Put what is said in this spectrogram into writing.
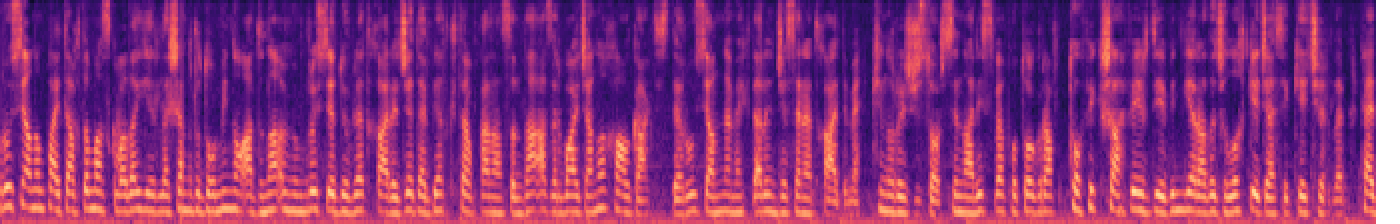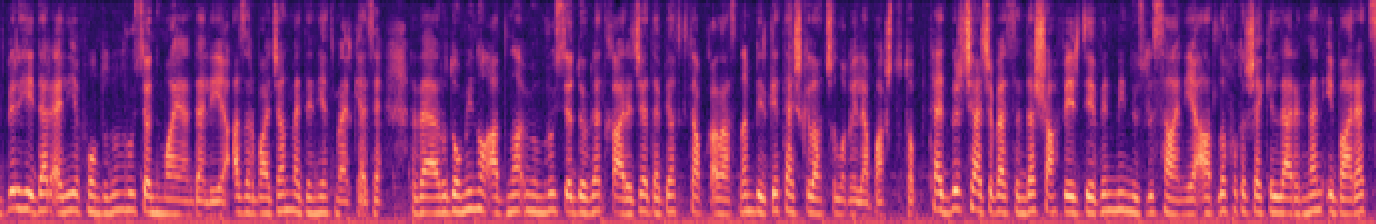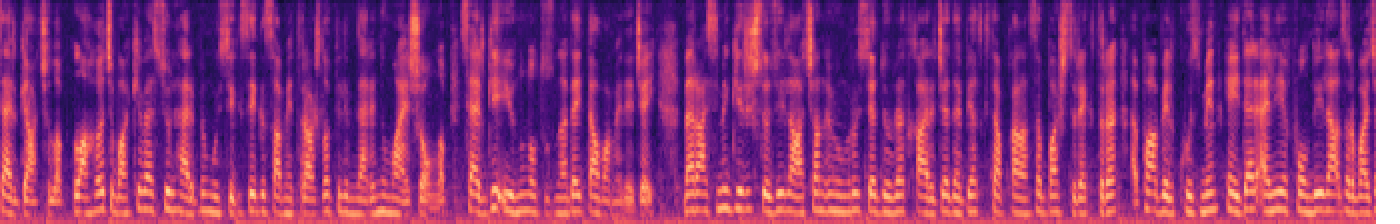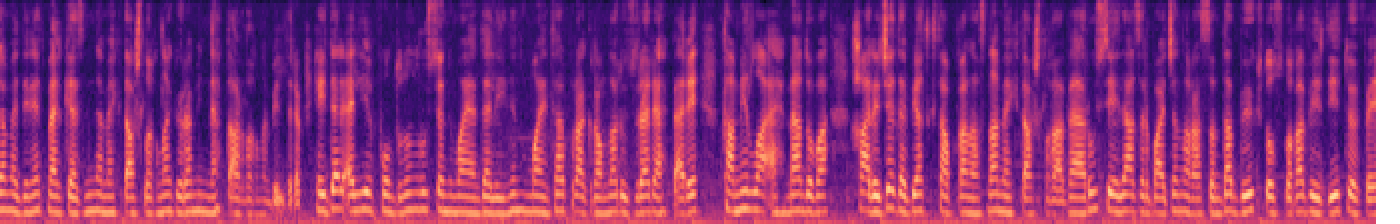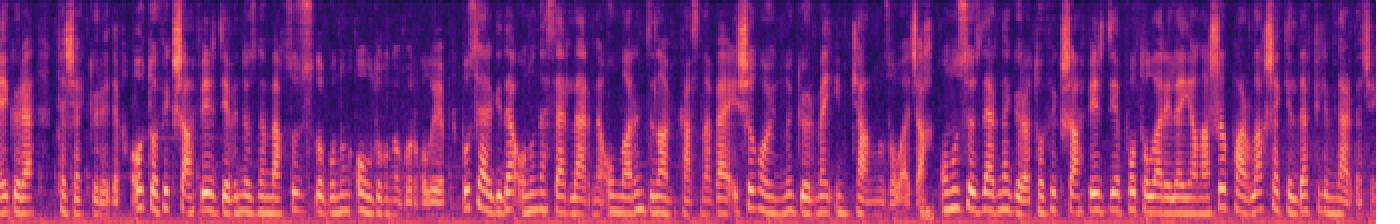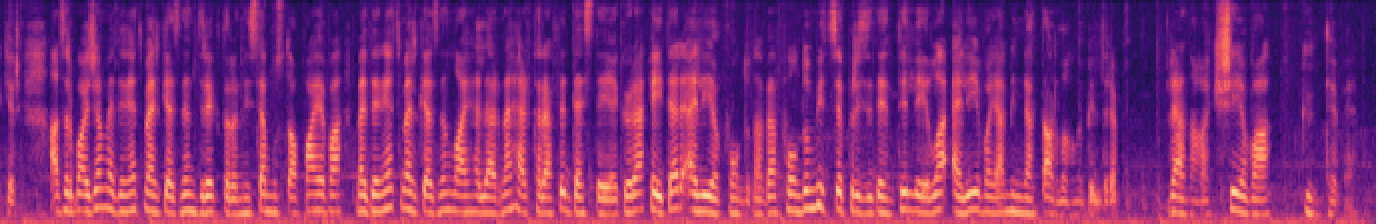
Rusiyanın paytaxtı Moskvada yerləşən Rudomino adına Ümumrusiya Dövlət Xarici Ədəbiyyat Kitabxanasında Azərbaycanın xalq artisti, Rusiyanın əməkdar incəsənət xadimi, kinorejissor, ssenarist və fotoqraf Tofiq Şahverdiyevin yaradıcılıq gecəsi keçirilib. Tədbir Heydər Əliyev Fondunun Rusiya nümayəndəliyi, Azərbaycan Mədəniyyət Mərkəzi və Rudomino adına Ümumrusiya Dövlət Xarici Ədəbiyyat Kitabxanasının birgə təşkilatçılığı ilə baş tutub. Tədbir çərçivəsində Şahverdiyevin 1000 üzlü saniyə adlı fotoşəkillərindən ibarət sərgi açılıb. Lahıc, Bakı və Sülh hərbi musiqisi qısa metrajlı filmləri nümayiş olunub. Sərgi iyunun 30-una dək davam edəcək. Mərasimi giriş sözü ilə açan Ümumrusiya Dövlət Xarici Ədəbiyyat Kitabxanası baş direktoru Pavel Kuzmin Heydər Əliyev Fondu ilə Azərbaycan Mədəniyyət Mərkəzinin əməkdaşlığına görə minnətdarlığını bildirib. Heydər Əliyev Fondunun Rusiya nümayəndəliyinin humanitar proqramlar üzrə rəhbəri Tamilla Əhmədova Xarici Ədəbiyyat Kitabxanasına əməkdaşlığa və Rusiya ilə Azərbaycan arasında böyük dostluğa verdiyi töhfəyə görə təşəkkür edib. O Tofiq Şahverdiyevin özünə məxsus üslubunun olduğunu vurğulayıb. Bu sərgidə onun əsərlərini, onların dinamikasını və işıq oyununu görmək imkanınız olacaq. Onun sözlərinə görə Tofiq Şahverdiyev fotolar ilə yanaşı parlaq şəkildə filmlər də çəkir. Azərbaycan Mədəniyyət Mərkəzinin direktoru Nisə Mustafayeva Mədəniyyət Mərkəzinin layihələrinə hərtərəfli dəstəyə görə Heydər Əliyev fonduna və fondun vitse-prezidenti Leyla Əliyevaya minnətdarlığını bildirib. Rəna Kişiyeva, Gün TV.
